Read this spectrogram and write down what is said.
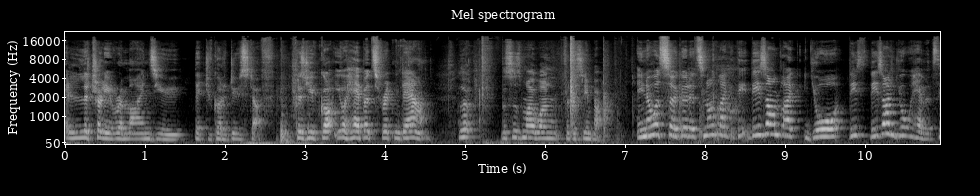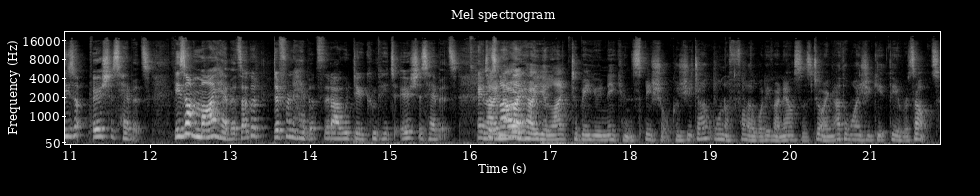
it literally reminds you that you've got to do stuff because you've got your habits written down. Look, this is my one for December. You know what's so good? It's not like th- these aren't like your these these aren't your habits. These are Ursha's habits. These aren't my habits. I've got different habits that I would do compared to Ursha's habits. And So I know like how you like to be unique and special because you don't want to follow what everyone else is doing, otherwise, you get their results.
